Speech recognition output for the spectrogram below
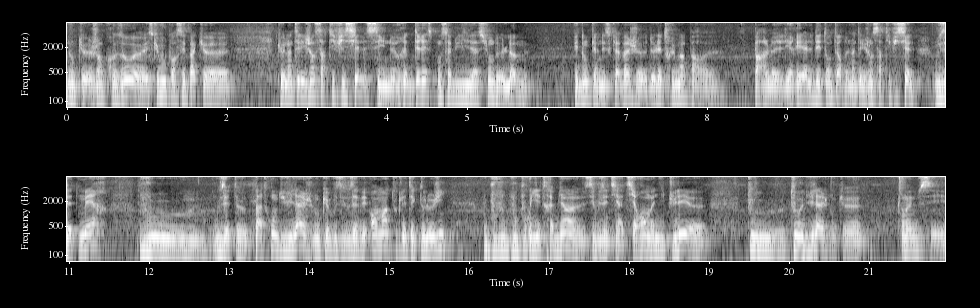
donc euh, Jean Creusot, est-ce que vous pensez pas que, que l'intelligence artificielle, c'est une déresponsabilisation de l'homme et donc un esclavage de l'être humain par, euh, par le- les réels détenteurs de l'intelligence artificielle Vous êtes maire, vous, vous êtes patron du village, donc vous, vous avez en main toutes les technologies. Vous, pourriez très bien, euh, si vous étiez un tyran, manipuler euh, tout, tout votre village. Donc quand même, c'est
